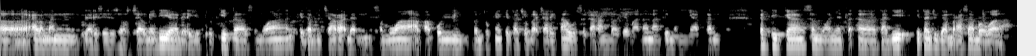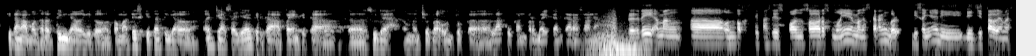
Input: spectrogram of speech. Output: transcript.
uh, elemen dari sisi sosial media, dari YouTube kita, semua kita bicara dan semua apa pun bentuknya kita coba cari tahu sekarang bagaimana nanti menyiapkan ketika semuanya uh, tadi kita juga merasa bahwa kita nggak mau tertinggal gitu otomatis kita tinggal adjust saja kita apa yang kita uh, sudah mencoba untuk uh, lakukan perbaikan ke arah sana. Berarti emang uh, untuk aktivasi sponsor semuanya emang sekarang ber, bisanya di digital ya mas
